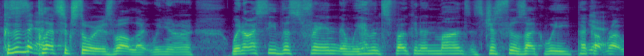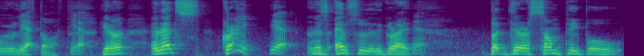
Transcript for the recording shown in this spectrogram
Because it's Yeah. classic story as well. Like when you know, when I see this friend and we haven't spoken in months, it just feels like we pick up right where we Yeah. left off. Yeah. You know, and that's great. yeah, And it's absolutely great. yeah. But there are some people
